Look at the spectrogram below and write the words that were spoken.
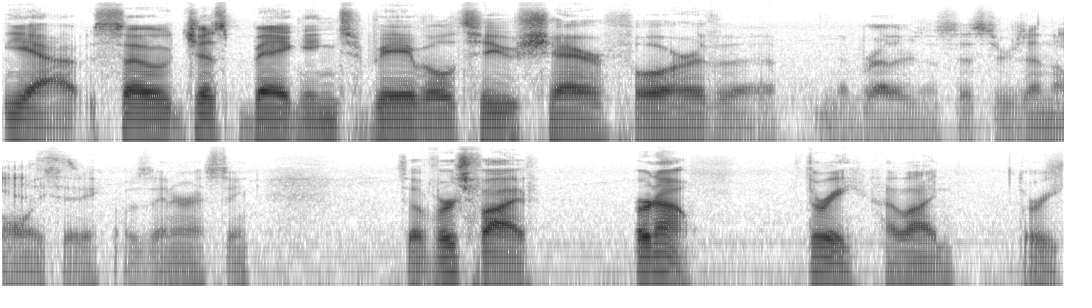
Yeah, so just begging to be able to share for the, the brothers and sisters in the Holy City. It was interesting. So, verse 5. Or no, 3. I lied. 3.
